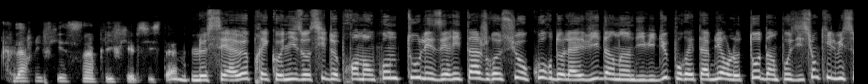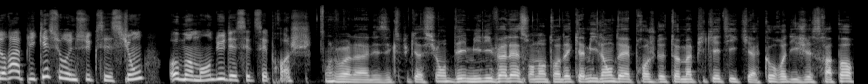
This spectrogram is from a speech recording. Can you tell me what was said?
clarifier, simplifier le système. Le CAE préconise aussi de prendre en compte tous les héritages reçus au cours de la vie d'un individu pour établir le taux d'imposition qui lui sera appliqué sur une succession au moment du décès de ses proches. Voilà les explications d'Émilie Vallès. On entendait Camille Landais, proche de Thomas Piketty, qui a co-rédigé ce rapport.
